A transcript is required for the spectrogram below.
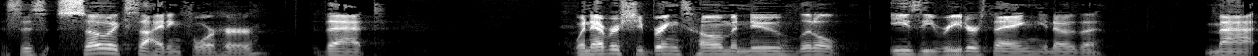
This is so exciting for her that whenever she brings home a new little easy reader thing, you know, the mat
